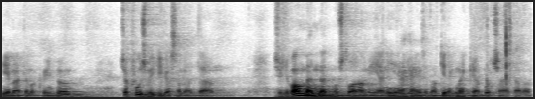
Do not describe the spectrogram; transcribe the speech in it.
kiemeltem a könyvből, csak fuss végig a szemeddel. És hogyha van benned most valamilyen ilyen helyzet, akinek meg kell bocsátanod,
